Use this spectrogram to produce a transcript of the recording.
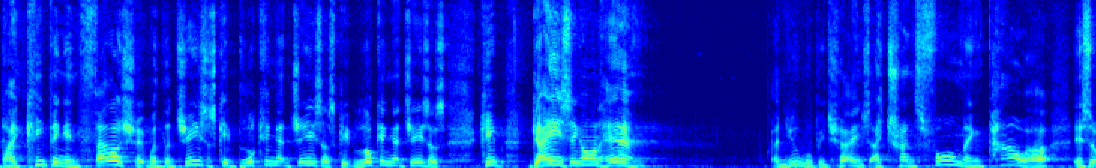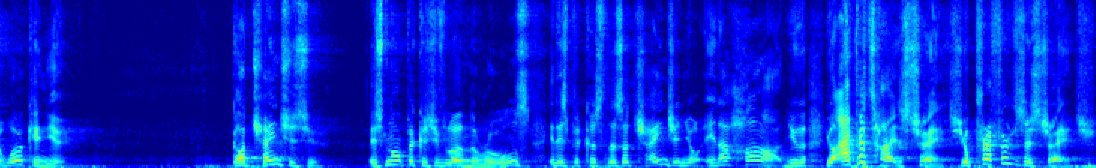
by keeping in fellowship with the Jesus. Keep looking at Jesus. Keep looking at Jesus. Keep gazing on him. And you will be changed. A transforming power is at work in you. God changes you. It's not because you've learned the rules, it is because there's a change in your inner heart. You, your appetites change, your preferences change.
